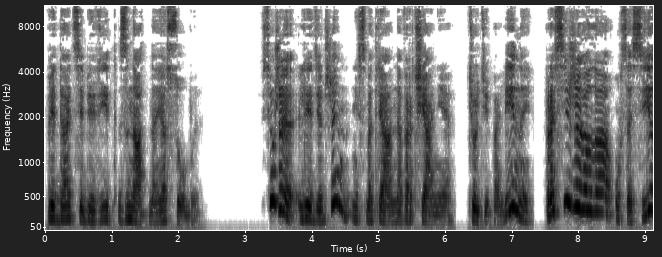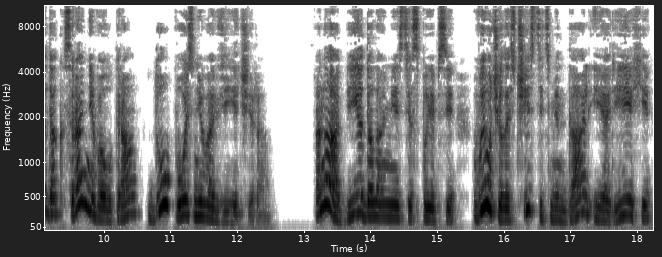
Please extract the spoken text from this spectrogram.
придать себе вид знатной особы. Все же леди Джин, несмотря на ворчание тети Полины, просиживала у соседок с раннего утра до позднего вечера. Она обедала вместе с Пепси, выучилась чистить миндаль и орехи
